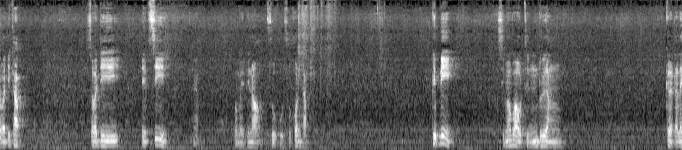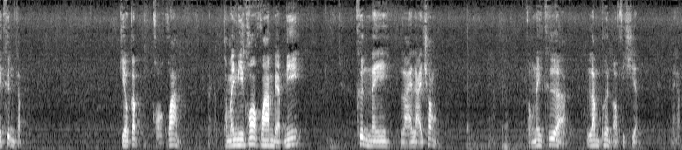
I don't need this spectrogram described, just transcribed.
สวัสดีครับ สวัสดีเอฟซีครับผมเป็นพี่น้องสู่ผู้สู่คนครับ คลิปนี้ สิมาเบาถึงเรื่อง เกิดอะไรขึ้นครับ เกี่ยวกับขอความทำไมมีข้อความแบบนี้ขึ้นในหลายหลายๆช่อง ของในเครือลำเพลินออฟฟิเชียลนะครับ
